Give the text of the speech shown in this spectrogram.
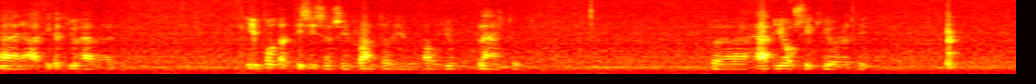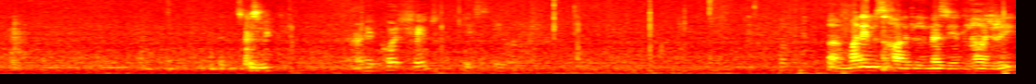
And I think that you have uh, important decisions in front of you, how you plan to uh, have your security. Excuse me. Any questions? Uh, my name is Khalid Al-Mazi Al-Hajri.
